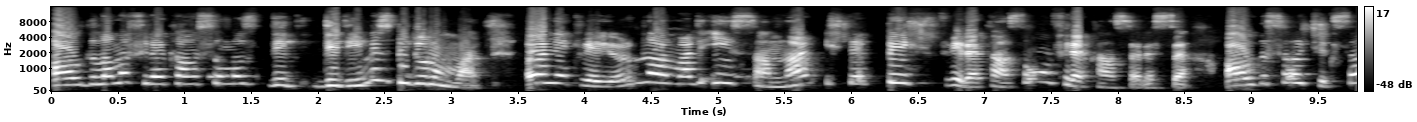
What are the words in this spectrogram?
algılama frekansımız de- dediğimiz bir durum var. Örnek veriyorum. Normalde insanlar işte 5 frekansla 10 frekans arası algısı açıksa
